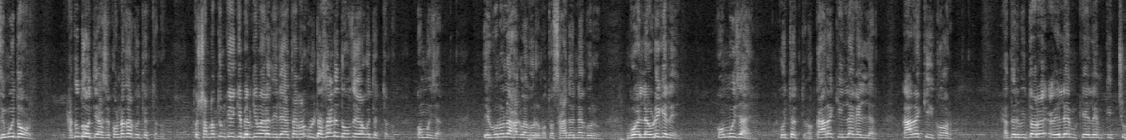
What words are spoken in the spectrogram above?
ঝিমুই দৌড় এত দৌড়তে আছে কন্ডাচার করতে হতো না। তো সামনে তুমি কে বেলকি মারে দিলে, এত আবার উল্টা সাইডে দৌড়তে এও করতে হতো না। কমুই যার এগুলো হলো হাগলা গরুর মতো, সাইদন্যা গরু। গোয়াল্লা উড়ে গেলে কমুই যায়, কইতে হতো না। কারে কিল্লা গাইল্লার, কারে কি কর? হাতের ভিতরে এলেম, কেলেম কিচ্ছু,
